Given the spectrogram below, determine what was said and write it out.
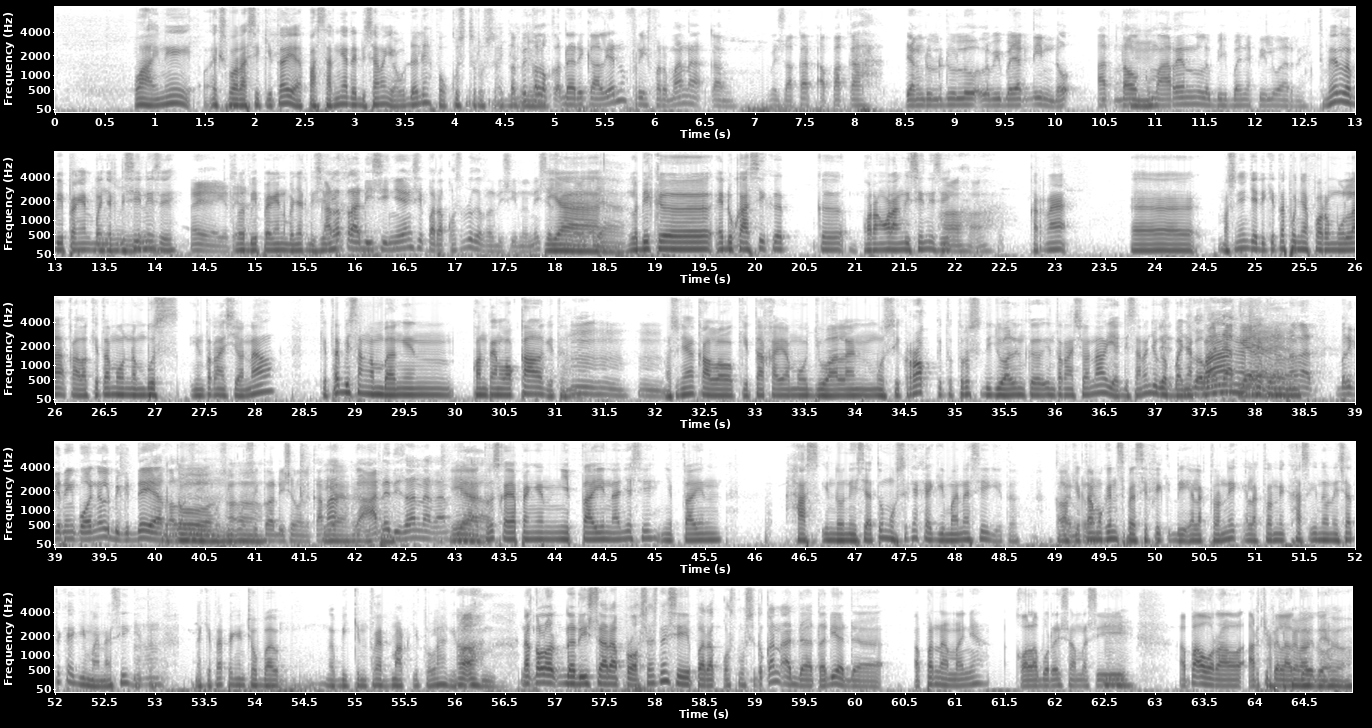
wah ini eksplorasi kita ya pasarnya ada di sana ya udah deh fokus terus aja Tapi kalau dari kalian prefer mana, Kang? Misalkan apakah yang dulu-dulu lebih banyak di Indo atau kemarin lebih banyak di luar nih? sebenarnya lebih pengen banyak di sini sih Eh, iya gitu ya. lebih pengen banyak di sini Karena tradisinya yang si para kosmos juga tradisi Indonesia. Iya. Iya. lebih ke edukasi ke ke orang-orang di sini sih. Aha. Karena eh maksudnya jadi kita punya formula kalau kita mau nembus internasional, kita bisa ngembangin konten lokal gitu. Hmm, hmm, hmm. Maksudnya kalau kita kayak mau jualan musik rock gitu terus dijualin ke internasional ya di sana juga Di- banyak juga banget ya, gitu. banget. Bargaining pointnya lebih gede ya kalau musik-musik heeh. tradisional karena Iya, nggak ada gitu. di sana kan. Iya, terus kayak pengen nyiptain aja sih, nyiptain khas Indonesia tuh musiknya kayak gimana sih gitu. Kalau kita keren. mungkin spesifik di elektronik, elektronik khas Indonesia tuh kayak gimana sih gitu. Nah, kita pengen coba ngebikin trademark itulah gitu. Heeh. Nah kalau dari secara proses nih si para kosmos itu kan ada tadi ada apa namanya kolaborasi sama si apa oral archipelago, Archipelago, itu ya. ya.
